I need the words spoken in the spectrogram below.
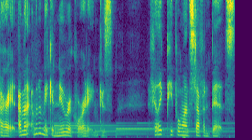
all right, I'm gonna I'm gonna make a new recording because I feel like people want stuff in bits.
